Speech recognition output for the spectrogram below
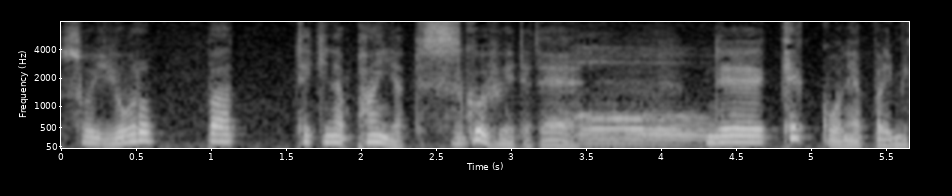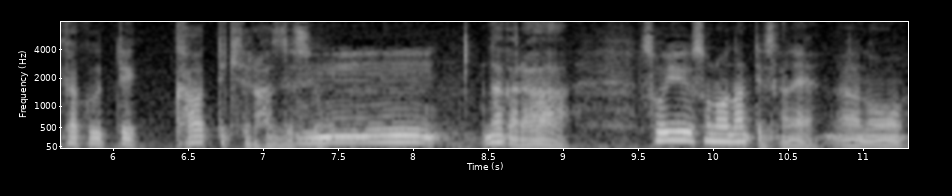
そういうヨーロッパ的なパン屋ってすごい増えてて、で結構ねやっぱり味覚って変わってきてるはずですよ、うん。だからそういうそのなんていうんですかね。あの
